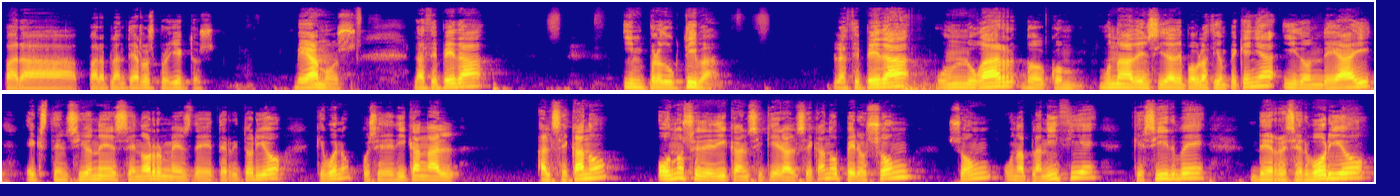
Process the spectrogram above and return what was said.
para, plantear los proyectos. Veamos, la Cepeda improductiva, la Cepeda, un lugar con una densidad de población pequeña y donde hay extensiones enormes de territorio que, bueno, pues se dedican al, al secano o no se dedican siquiera al secano, pero son son una planicie que sirve de reservorio,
